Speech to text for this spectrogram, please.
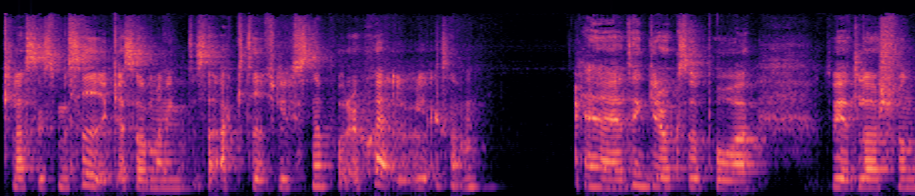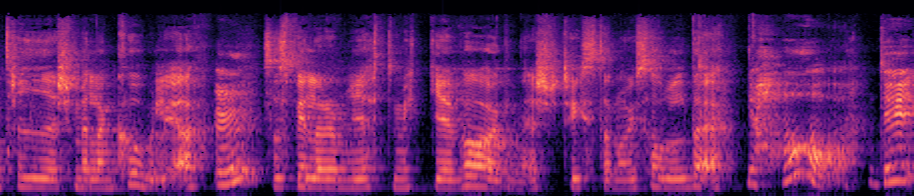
klassisk musik, alltså om man inte så aktivt lyssnar på det själv liksom. Eh, jag tänker också på du vet Lars von Triers Melancholia Mm. så spelar de ju jättemycket Wagners Tristan och Isolde. Jaha, det...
